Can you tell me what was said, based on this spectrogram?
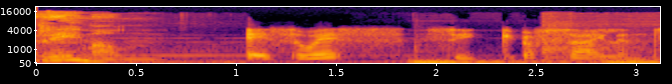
Rehmann. SOS Sick of Silence.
